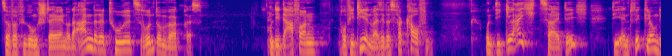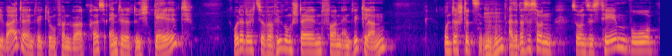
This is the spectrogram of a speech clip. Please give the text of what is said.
zur Verfügung stellen oder andere Tools rund um WordPress und die davon profitieren, weil sie das verkaufen. Und die gleichzeitig die Entwicklung, die Weiterentwicklung von WordPress entweder durch Geld oder durch zur Verfügung stellen von Entwicklern unterstützen. Mhm. Also das ist so ein, so ein System, wo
